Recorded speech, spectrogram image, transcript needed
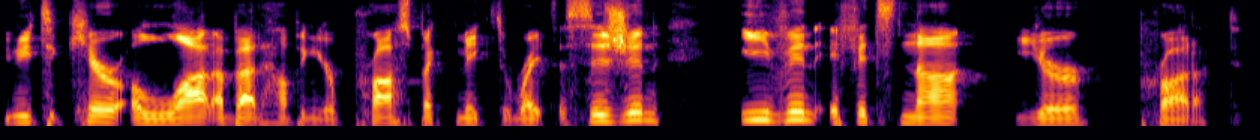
you need to care a lot about helping your prospect make the right decision even if it's not your product.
